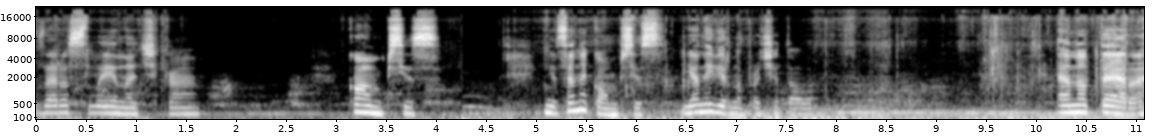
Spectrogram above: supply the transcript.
за рослиночка? Кампсіс. Ні, це не кампсіс. Я невірно прочитала. Енотера.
